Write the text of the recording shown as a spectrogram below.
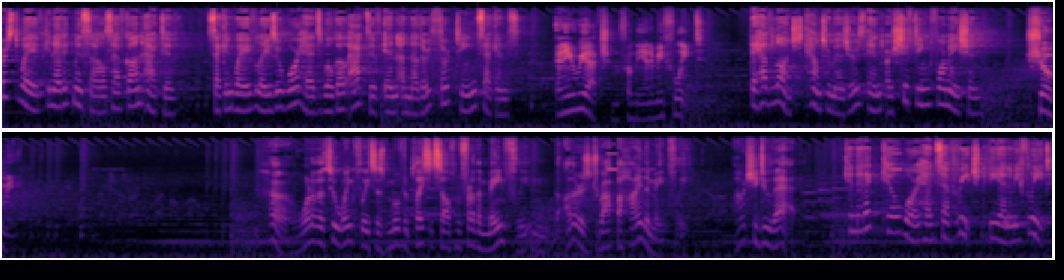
First wave kinetic missiles have gone active. Second wave laser warheads will go active in another 13 seconds. Any reaction from the enemy fleet? They have launched countermeasures and are shifting formation. Show me. Huh, one of the two wing fleets has moved to place itself in front of the main fleet, and the other has dropped behind the main fleet. Why would she do that? Kinetic kill warheads have reached the enemy fleet.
